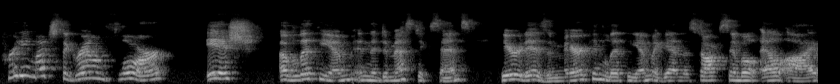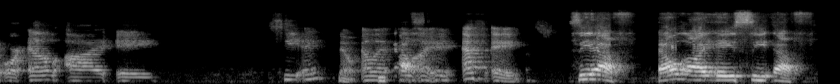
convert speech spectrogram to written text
pretty much the ground floor ish of lithium in the domestic sense. Here it is, American Lithium. Again, the stock symbol LI or L I A C A? No, L I A F A. CF, L-I-A-C-F.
